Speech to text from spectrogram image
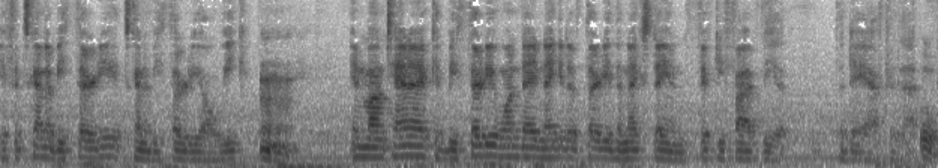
if it's going to be thirty, it's going to be thirty all week. Mhm. In Montana, it could be thirty one day, negative thirty the next day, and fifty five the the day after that. Ooh,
